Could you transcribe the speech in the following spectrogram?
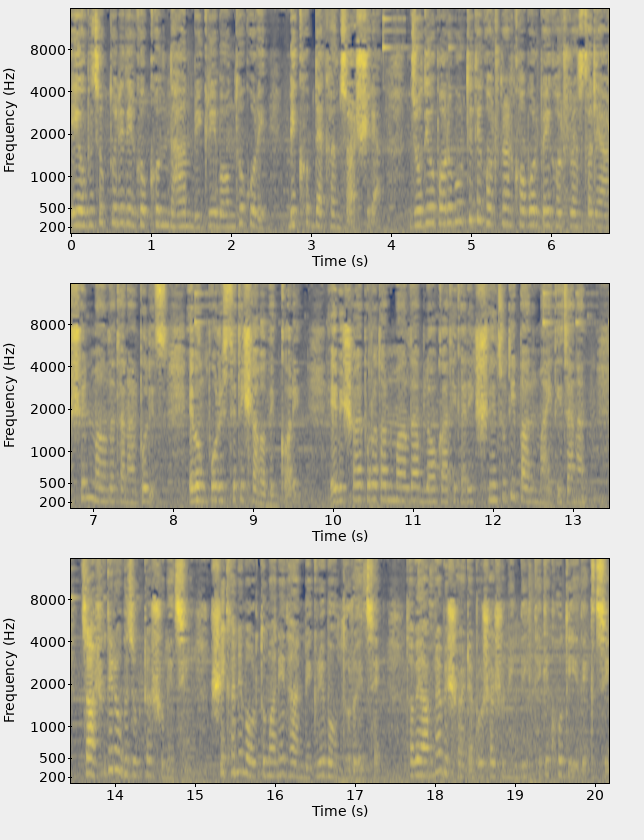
এই অভিযোগ তুলে দীর্ঘক্ষণ ধান বিক্রি বন্ধ করে বিক্ষোভ দেখান চাষিরা। যদিও পরবর্তীতে ঘটনার খবর পেয়ে ঘটনাস্থলে আসেন মালদা থানার পুলিশ এবং পরিস্থিতি স্বাভাবিক করে এ বিষয়ে পুরাতন মালদা ব্লক আধিকারিক শ্রীজ্যোতি পাল মাইতি জানান, চাষিদের অভিযোগটা শুনেছি। সেখানে বর্তমানে ধান বিক্রি বন্ধ রয়েছে। তবে আমরা বিষয়টা প্রশাসনিক দিক থেকে খতিয়ে দেখছি।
